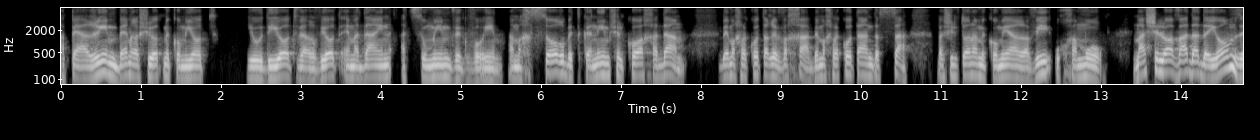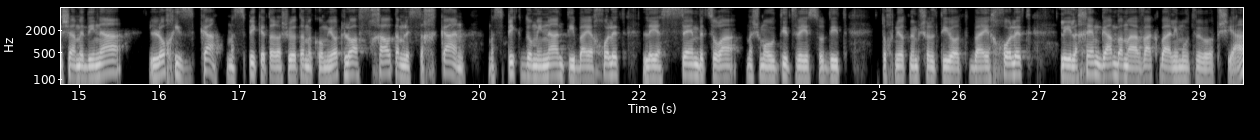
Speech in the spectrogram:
הפערים בין רשויות מקומיות יהודיות וערביות הם עדיין עצומים וגבוהים. המחסור בתקנים של כוח אדם במחלקות הרווחה, במחלקות ההנדסה, בשלטון המקומי הערבי הוא חמור. מה שלא עבד עד היום זה שהמדינה לא חיזקה מספיק את הרשויות המקומיות, לא הפכה אותן לשחקן מספיק דומיננטי ביכולת ליישם בצורה משמעותית ויסודית תוכניות ממשלתיות, ביכולת להילחם גם במאבק באלימות ובפשיעה,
